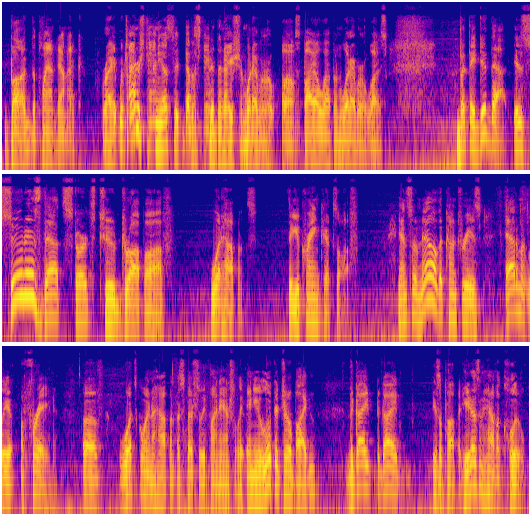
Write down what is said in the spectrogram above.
bug, the pandemic, right? Which I understand, yes, it devastated the nation, whatever it was, bioweapon, whatever it was. But they did that. As soon as that starts to drop off, what happens? The Ukraine kicks off. And so now the country's adamantly afraid of what's going to happen, especially financially. And you look at Joe Biden, the guy, the guy is a puppet. He doesn't have a clue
